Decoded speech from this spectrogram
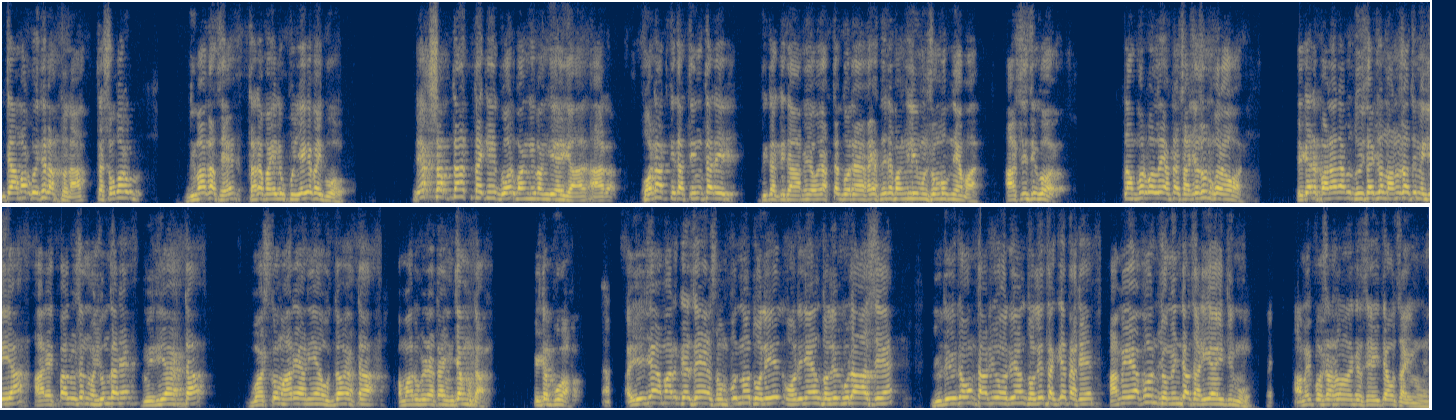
এটা আমার কইতে লাগতো না। তা সবার দিমাগ আছে, তারা পাইলে খুঁজে পাইব। এক সপ্তাহ থেকে ঘর ভাঙ্গি ভাঙ্গি আইয়া আর হঠাৎ কিতা তিন তারিখ কিতা কিতা, আমি ওই একটা একদিনে ভাঙলি মন সম্ভব নেই আমার। আর সিসি ঘর। নাম্বার বলে একটা সাজেশন করা হয়। এখানে পাড়ার আরও দুই চারজন মানুষ আছে মিলিয়া, আর একপাল হোসেন মজুমদারে। মিলিয়া একটা, বয়স্ক মারে আনিয়া উদ্যোগ একটা আমার উপরে একটা ইনজাম উঠা এটা বুয়া। আর এই যে আমার কাছে সম্পূর্ণ দলিল অরিজিনাল দলিলগুলা আছে যদি এরকম তার অরিজিনাল দলিল থাকিয়ে থাকে আমি এখন জমিনটা ছাড়িয়ে আই দিমু। আমি প্রশাসনের কাছে এইটাও চাইমু।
